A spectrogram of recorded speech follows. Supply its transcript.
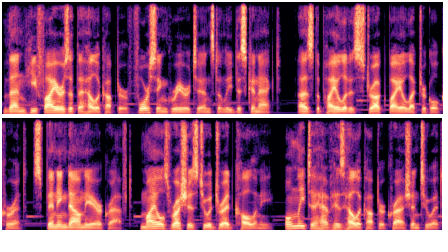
Then he fires at the helicopter, forcing Greer to instantly disconnect. As the pilot is struck by electrical current, spinning down the aircraft. Miles rushes to a dread colony, only to have his helicopter crash into it.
